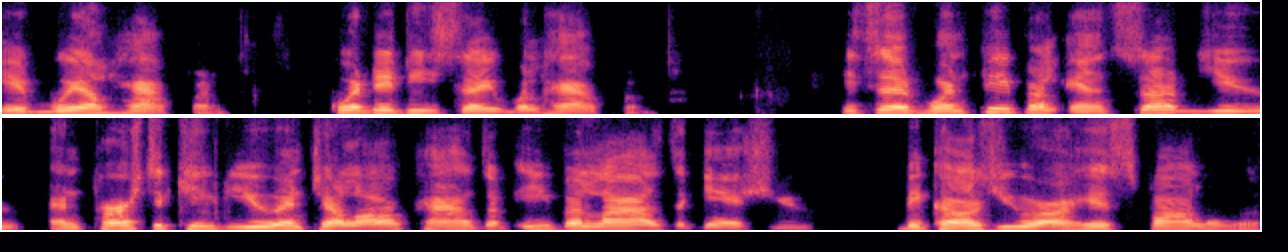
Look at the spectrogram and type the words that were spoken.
it will happen. What did he say will happen? He said, when people insult you and persecute you and tell all kinds of evil lies against you because you are his follower,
